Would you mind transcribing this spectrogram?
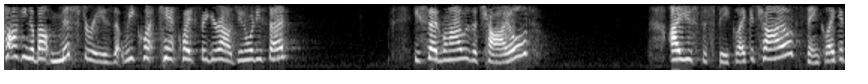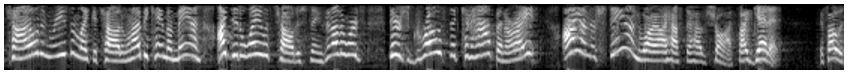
talking about mysteries that we can't quite figure out. Do you know what he said? He said, when I was a child, I used to speak like a child, think like a child, and reason like a child. And when I became a man, I did away with childish things. In other words, there's growth that can happen, alright? I understand why I have to have shots. I get it. If I was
